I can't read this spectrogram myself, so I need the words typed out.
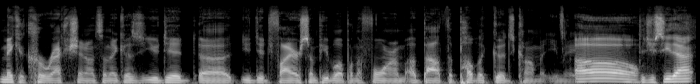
make a correction on something because you did uh, you did fire some people up on the forum about the public goods comment you made. Oh, did you see that?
